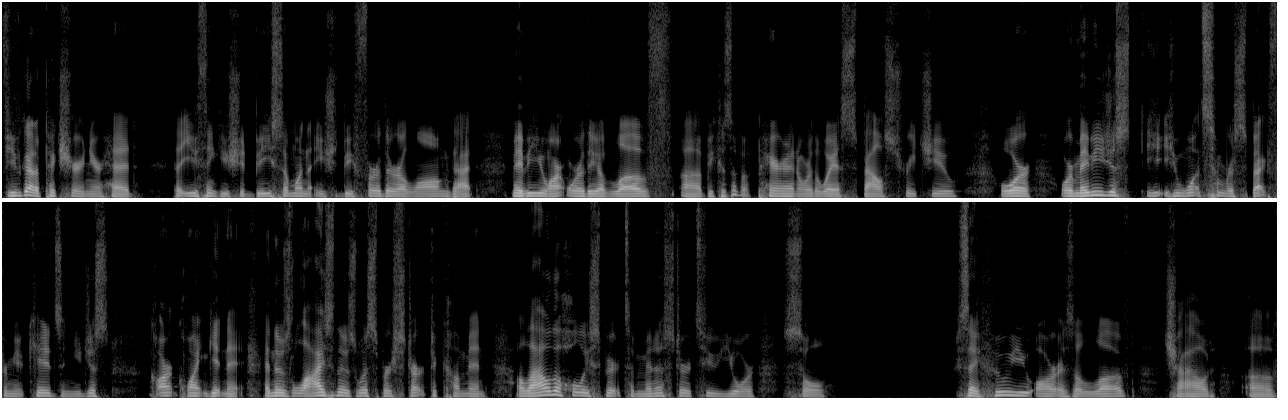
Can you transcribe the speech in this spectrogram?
If you've got a picture in your head that you think you should be someone, that you should be further along, that maybe you aren't worthy of love uh, because of a parent or the way a spouse treats you, or or maybe you just you, you want some respect from your kids and you just aren't quite getting it. And those lies and those whispers start to come in. Allow the Holy Spirit to minister to your soul. Say who you are as a loved child of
